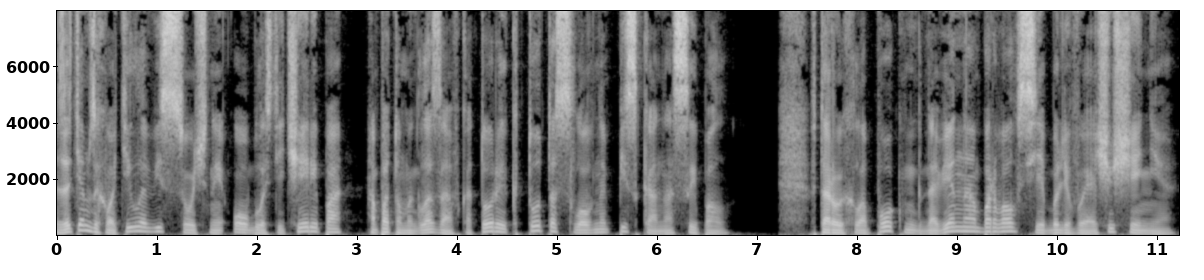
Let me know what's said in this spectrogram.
затем захватила височные области черепа, а потом и глаза, в которые кто-то словно песка насыпал. Второй хлопок мгновенно оборвал все болевые ощущения,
